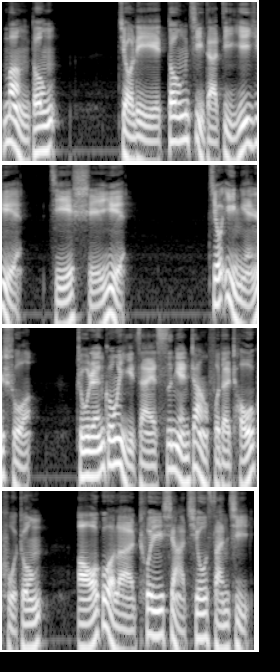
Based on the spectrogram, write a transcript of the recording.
孟冬，就立冬季的第一月，即十月。就一年说，主人公已在思念丈夫的愁苦中。熬过了春夏秋三季，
